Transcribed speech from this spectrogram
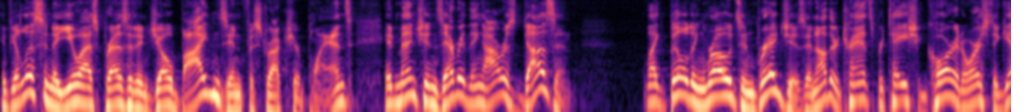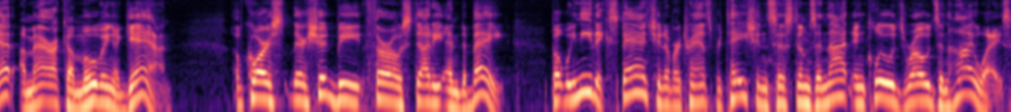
If you listen to U.S. President Joe Biden's infrastructure plans, it mentions everything ours doesn't like building roads and bridges and other transportation corridors to get America moving again. Of course, there should be thorough study and debate, but we need expansion of our transportation systems, and that includes roads and highways,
